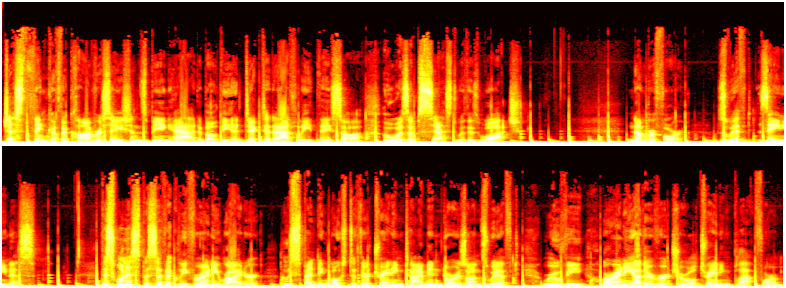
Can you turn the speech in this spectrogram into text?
Just think of the conversations being had about the addicted athlete they saw who was obsessed with his watch. Number 4. Zwift Zaniness. This one is specifically for any rider who's spending most of their training time indoors on Zwift, Rouvy, or any other virtual training platform.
